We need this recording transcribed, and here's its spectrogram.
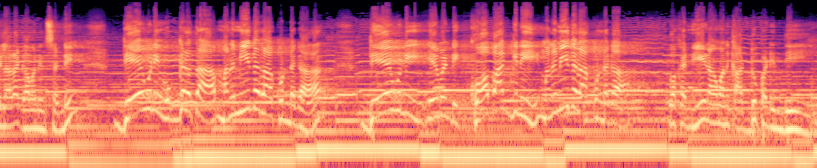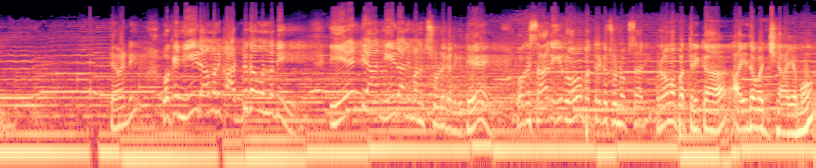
ప్రిలారా గమనించండి. దేవుని ఉగ్రత మన మీద రాకుండగా దేవుని ఏమండి కోపాగ్ని మన మీద రాకుండగా ఒక నీడ మనకు అడ్డుపడింది. ఏమండి? ఒక నీడ మనకు అడ్డుగా ఉన్నది. ఏంటి ఆ నీడ అని మనం చూడగలిగితే? ఒకసారి రోమపత్రిక చూడండి ఒకసారి. రోమపత్రిక ఐదవ అధ్యాయము.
